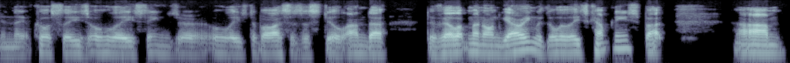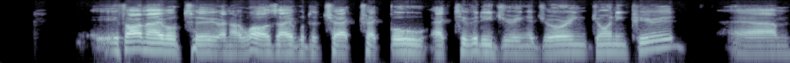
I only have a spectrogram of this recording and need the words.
And of course, these all these things are all these devices are still under development ongoing with all of these companies. But um, if I'm able to, and I was able to track track bull activity during a joining joining period, um,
